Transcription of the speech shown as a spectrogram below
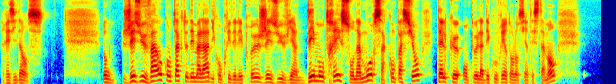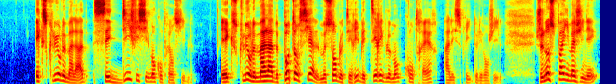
résidence. Donc Jésus va au contact des malades, y compris des lépreux. Jésus vient démontrer son amour, sa compassion, telle qu'on peut la découvrir dans l'Ancien Testament. Exclure le malade, c'est difficilement compréhensible. Et exclure le malade potentiel me semble terrible et terriblement contraire à l'esprit de l'Évangile. Je n'ose pas imaginer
